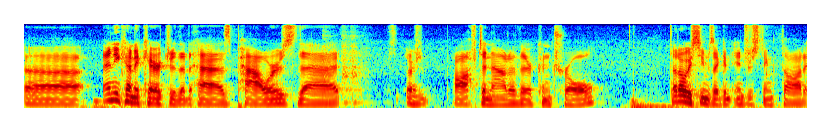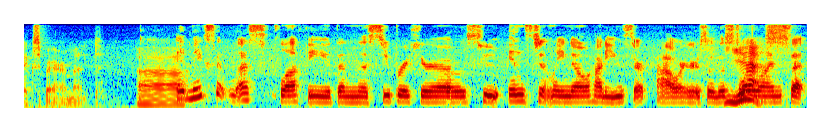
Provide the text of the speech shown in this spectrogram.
uh, any kind of character that has powers that are often out of their control. That always seems like an interesting thought experiment. Uh, it makes it less fluffy than the superheroes who instantly know how to use their powers or the storylines Yes. that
